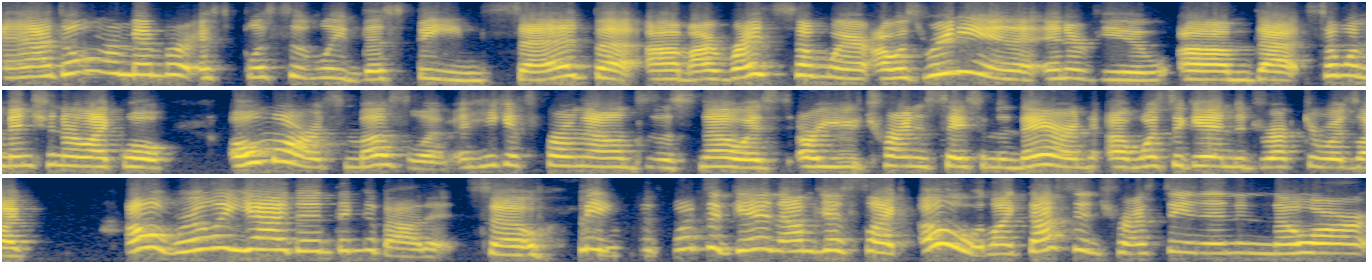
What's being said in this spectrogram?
and I don't remember explicitly this being said, but um, I read somewhere, I was reading in an interview um, that someone mentioned, they're like, well, Omar is Muslim and he gets thrown out into the snow. Is Are you trying to say something there? And uh, once again, the director was like, oh, really? Yeah, I didn't think about it. So, I mean, once again, I'm just like, oh, like that's interesting. And then Noah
